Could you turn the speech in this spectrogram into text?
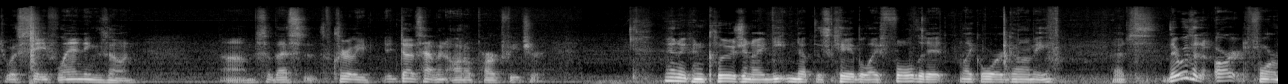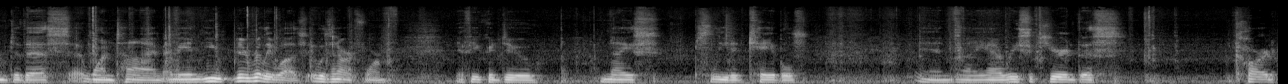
to a safe landing zone. Um, so that's clearly, it does have an auto park feature. And in conclusion, I neatened up this cable. I folded it like origami. That's there was an art form to this at one time. I mean, you there really was. It was an art form. If you could do nice pleated cables, and I uh, resecured this card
